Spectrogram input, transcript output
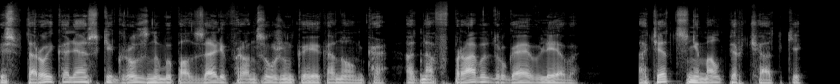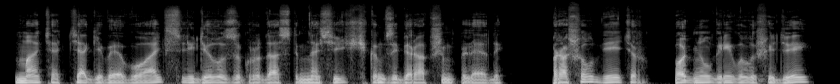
Из второй коляски грузно выползали француженка и экономка, одна вправо, другая влево. Отец снимал перчатки. Мать, оттягивая вуаль, следила за грудастым носильщиком, забиравшим пледы. Прошел ветер, поднял гривы лошадей,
